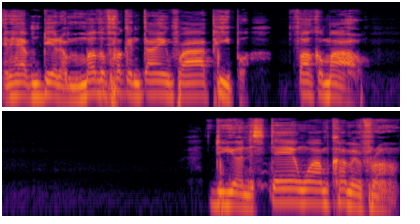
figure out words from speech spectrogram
and haven't did a motherfucking thing for our people. Fuck them all. Do you understand where I'm coming from?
